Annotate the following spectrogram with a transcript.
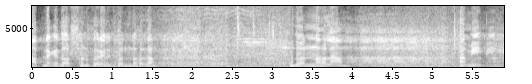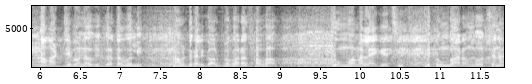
আপনাকে দর্শন করে আমি ধন্য হলাম। ধন্য হলাম। আমি আমার জীবনে অভিজ্ঞতা বলি, আমার তো খালি গল্প করার স্বভাব। কুম্ভ মেলায় গেছি এই কুম্ভ আরম্ভ হচ্ছে না?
